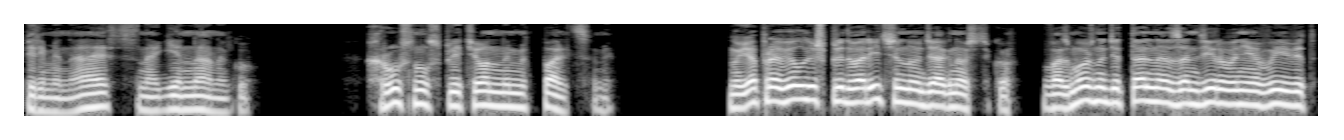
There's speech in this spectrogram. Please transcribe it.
переминаясь с ноги на ногу. Хрустнул сплетенными пальцами. Но я провел лишь предварительную диагностику. Возможно, детальное зондирование выявит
